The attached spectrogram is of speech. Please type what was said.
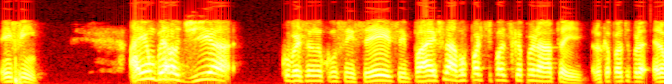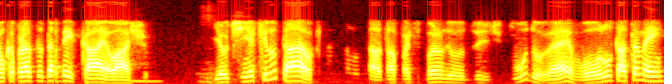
Enfim. Aí um belo dia, conversando com o sensei, senpai, falei, ah, vou participar desse campeonato aí. Era um campeonato, era um campeonato da BK, eu acho. E eu tinha que lutar. Eu eu tava participando do- do- de tudo, né? Vou lutar também.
